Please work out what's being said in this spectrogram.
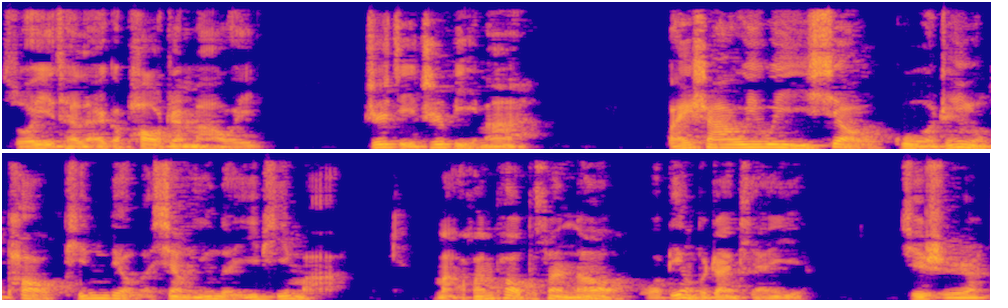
所以才来个炮阵马威，知己知彼嘛。白沙微微一笑，果真用炮拼掉了项英的一匹马。马换炮不算孬，我并不占便宜。其实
